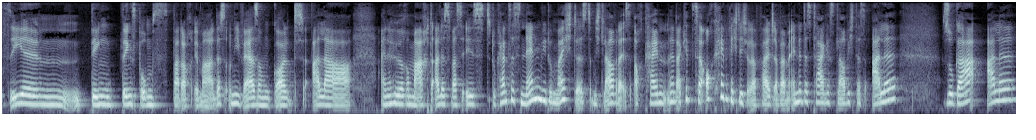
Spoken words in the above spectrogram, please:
Seelen, Ding, Dingsbums, was auch immer, das Universum, Gott, Allah, eine höhere Macht, alles was ist. Du kannst es nennen, wie du möchtest. Und ich glaube, da ist auch kein, ne, da gibt es ja auch kein richtig oder falsch. Aber am Ende des Tages glaube ich, dass alle, sogar alle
